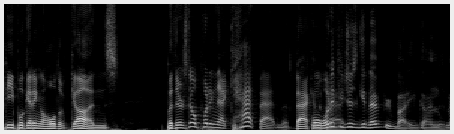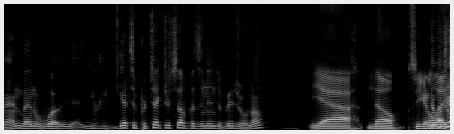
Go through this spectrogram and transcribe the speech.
people getting a hold of guns, but there's no putting that cat bat in the back. Well, the what if you just give everybody guns, man? Then what? You get to protect yourself as an individual, no? Yeah, no. So you're gonna let so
